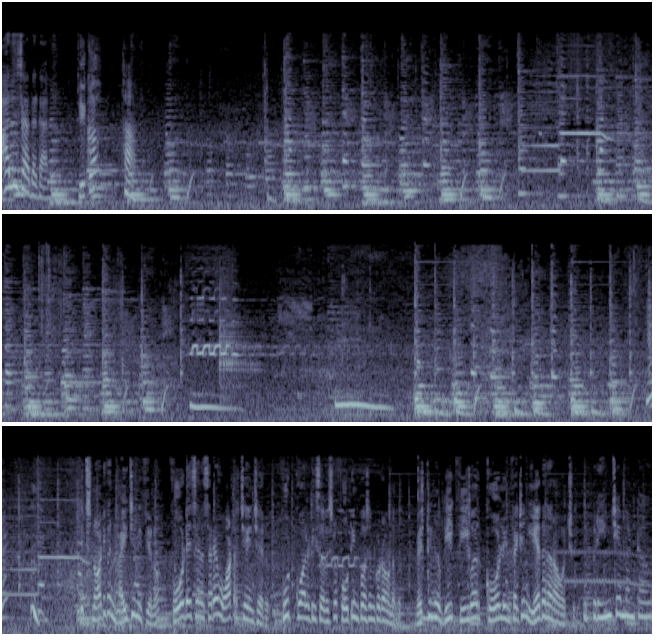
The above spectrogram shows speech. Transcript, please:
आलू ज्यादा डाल ठीक है हाँ it's not even hygienic you know four days అయినా సరే వాటర్ చేంజ్ చేయరు ఫుడ్ క్వాలిటీ సర్వీస్ లో ఫోర్టీన్ పర్సెంట్ కూడా ఉండదు within week fever cold infection ఏదైనా రావచ్చు ఇప్పుడు ఏం చేయమంటావు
